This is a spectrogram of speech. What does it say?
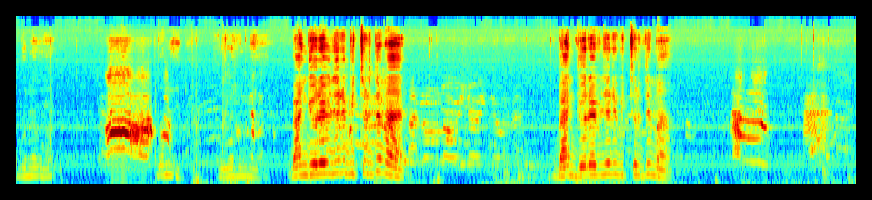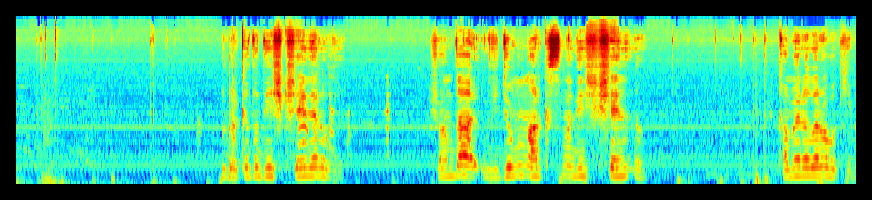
Bu ne lan? Bu muydu? Allah'ım ya. Ben görevleri bitirdim he. Ben görevleri bitirdim he. Arkada değişik şeyler oluyor. Şu anda videonun arkasında değişik şeyler oluyor. Kameralara bakayım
